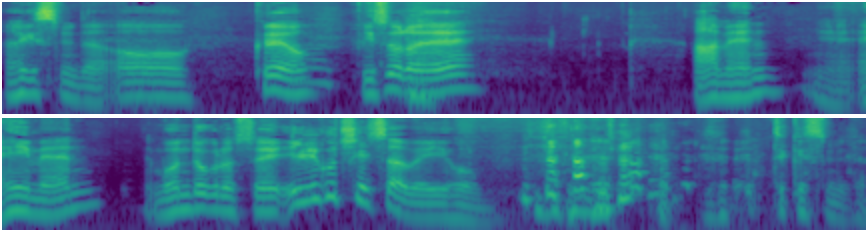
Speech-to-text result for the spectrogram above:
알겠습니다. 어, 그래요. 이소라의 아멘, 예, 에이멘, 몬도그로스의 1974 웨이홈. 듣겠습니다.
